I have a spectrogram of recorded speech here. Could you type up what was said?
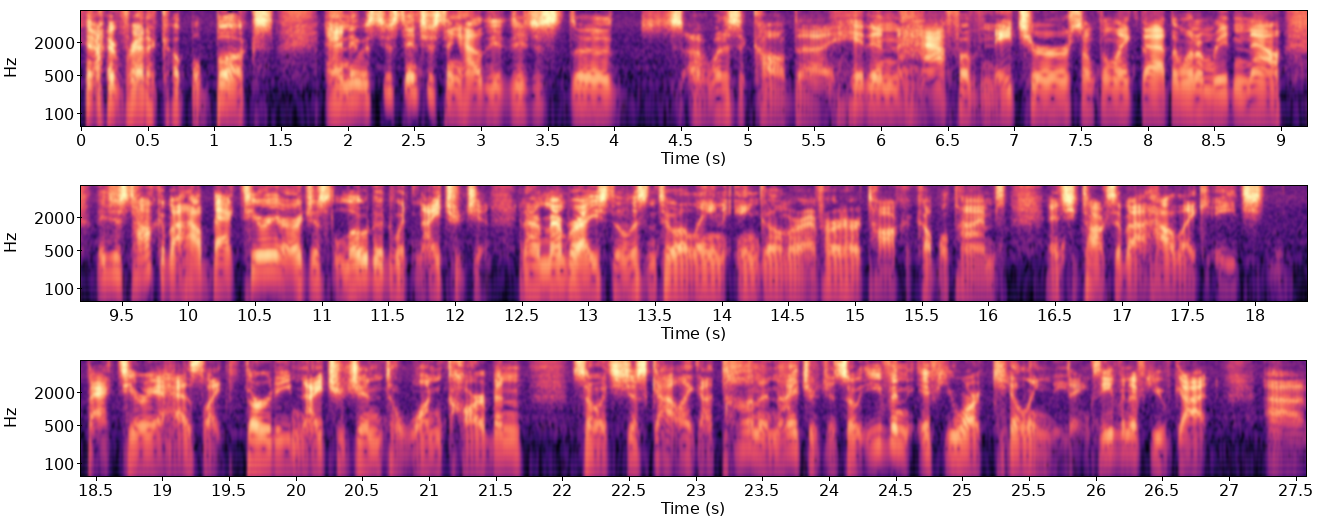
I've read a couple books, and it was just interesting how they, they just. Uh, uh, what is it called? The hidden half of nature or something like that. The one I'm reading now. They just talk about how bacteria are just loaded with nitrogen. And I remember I used to listen to Elaine Ingham, or I've heard her talk a couple times, and she talks about how like each bacteria has like 30 nitrogen to one carbon. So it's just got like a ton of nitrogen. So even if you are killing these things, even if you've got uh,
